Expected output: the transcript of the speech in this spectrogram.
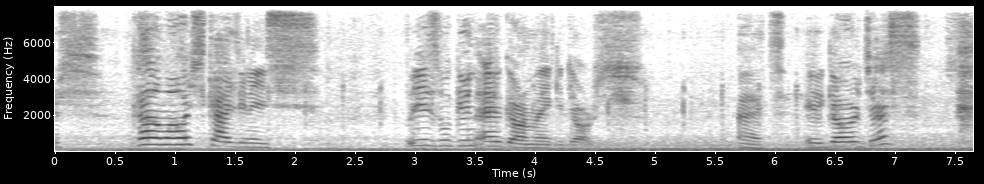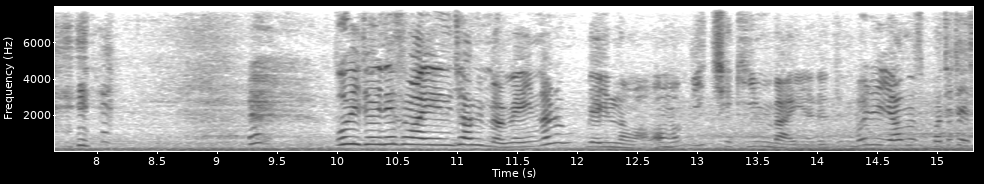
merhabalar. Kanalıma hoş geldiniz. Biz bugün ev görmeye gidiyoruz. Evet, ev göreceğiz. Bu videoyu ne zaman yayınlayacağım bilmiyorum. Yayınlarım, yayınlamam ama bir çekeyim ben yine dedim. Böyle yalnız patates,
